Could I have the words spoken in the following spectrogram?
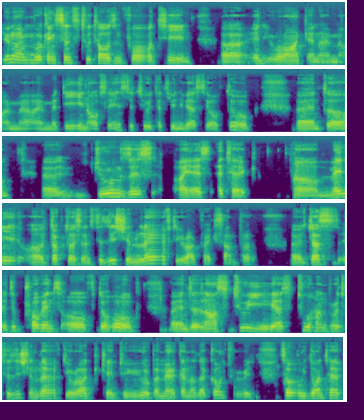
You know, I'm working since 2014 uh, in Iraq, and I'm, I'm, I'm a dean of the institute at the University of Duhok. And um, uh, during this IS attack, many uh, doctors and physicians left Iraq, for example. Uh, just in the province of Dohuk, uh, in the last two years, 200 physicians left Iraq, came to Europe, America, and other countries. So we don't have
